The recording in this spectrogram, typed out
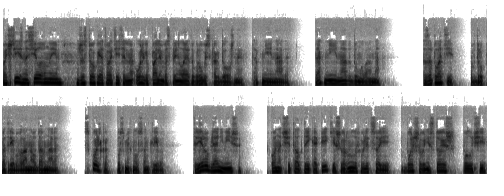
Почти изнасилованная им, жестоко и отвратительно, Ольга Палем восприняла эту грубость как должное. «Так мне и надо. Так мне и надо», — думала она. «Заплати», — вдруг потребовала она у Давнара. «Сколько?» — усмехнулся он криво. «Три рубля, не меньше». Он отсчитал три копейки и швырнул их в лицо ей. Большего не стоишь, получи.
